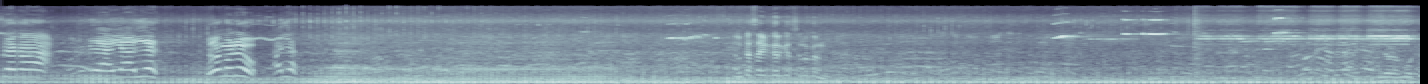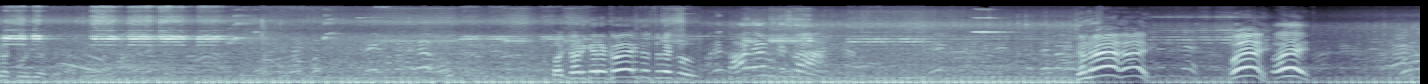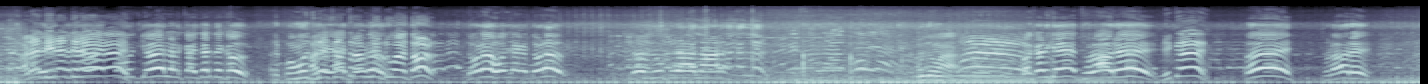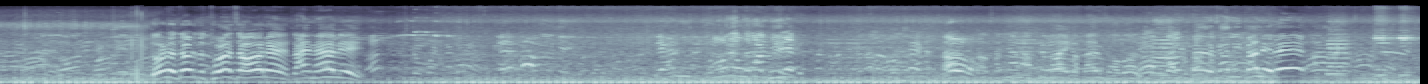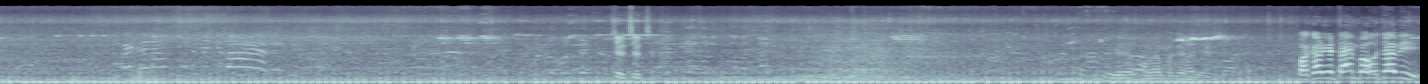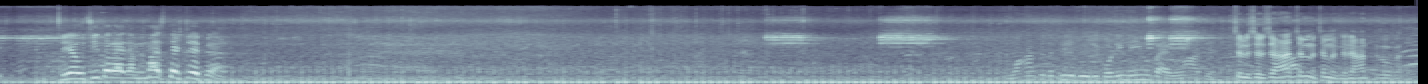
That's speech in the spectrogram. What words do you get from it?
रहा है लड़ा चलो मनु। हल्का साइड करके स्लो कर छोड़ पकड़ के रखो एक दूसरे को। मुकेशवा ओए। ओए। अरे धीरे धीरे लड़का इधर देखो। अरे पहुँच अरे गया सत्रह मिनट हुआ दौड़। दौड़ा हो जाएगा दौड़ो। दौड़, रुक रहा है लाड़ कूदो वहाँ। पकड़ के थोड़ा और ठीक है। ओए थोड़ा और है दौड़ो दौड़ तो थोड़ा सा और है टाइम है अभी। चल चल चल। पकड़ लिया पकड़ के टाइम बहुत है अभी। ये उसी तरह एकदम मस्त स्टेप है। वहाँ से तो फिर रिकॉर्डिंग नहीं हो पाएगा वहाँ से। चलो चलो चलो हाँ चल ना चल ना जरा हाथ पे होगा।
